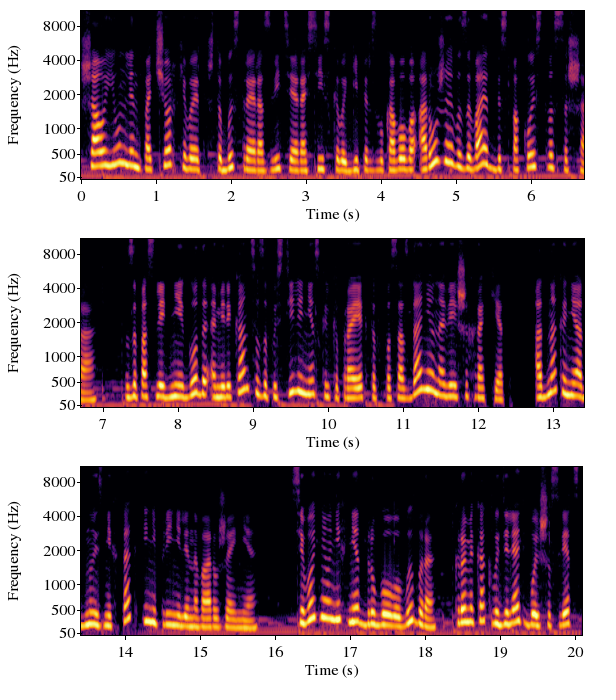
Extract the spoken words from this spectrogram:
Шао Юнлин подчеркивает, что быстрое развитие российского гиперзвукового оружия вызывает беспокойство США. За последние годы американцы запустили несколько проектов по созданию новейших ракет, Однако ни одну из них так и не приняли на вооружение. Сегодня у них нет другого выбора, кроме как выделять больше средств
